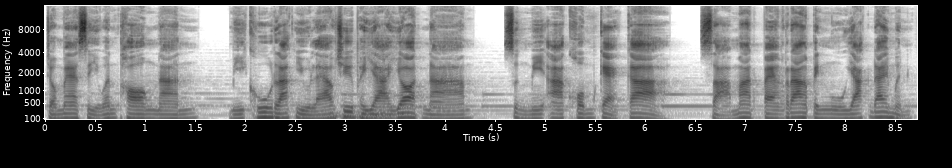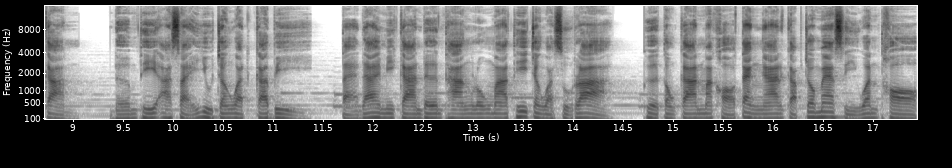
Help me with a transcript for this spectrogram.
เจ้าแม่สีวันทองนั้น มีคู่รักอยู่แล้วชื่อพญายอดน้ำซึ่งมีอาคมแก่กล้า สามารถแปลงร่างเป็นงูยักษ์ได้เหมือนกัน เดิมทีอาศัยอยู่จังหวัดกระบี่ แต่ได้มีการเดินทางลงมาที่จังหวัดสุราษฎร์เพื่อต้องการมาขอแต่งงานกับเจ้าแม่สีวันทอง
